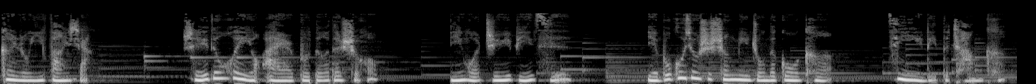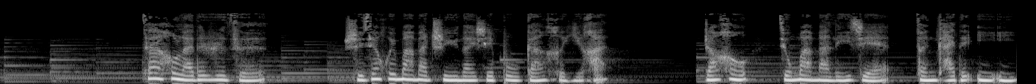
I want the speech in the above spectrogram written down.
更容易放下。谁都会有爱而不得的时候，你我之于彼此，也不过就是生命中的过客，记忆里的常客。再后来的日子，时间会慢慢治愈那些不甘和遗憾，然后就慢慢理解分开的意义。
